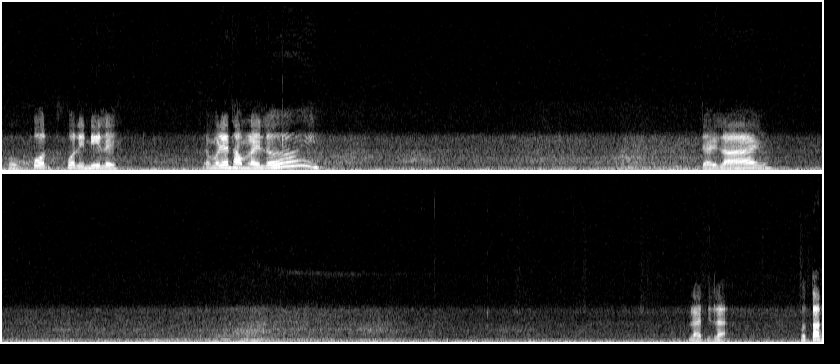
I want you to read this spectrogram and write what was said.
เโอ้โคตรโคตรไอ้นี่เลยยังไม่ได้ทำอะไรเลยใจร้ายแลดดีละเราตัด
